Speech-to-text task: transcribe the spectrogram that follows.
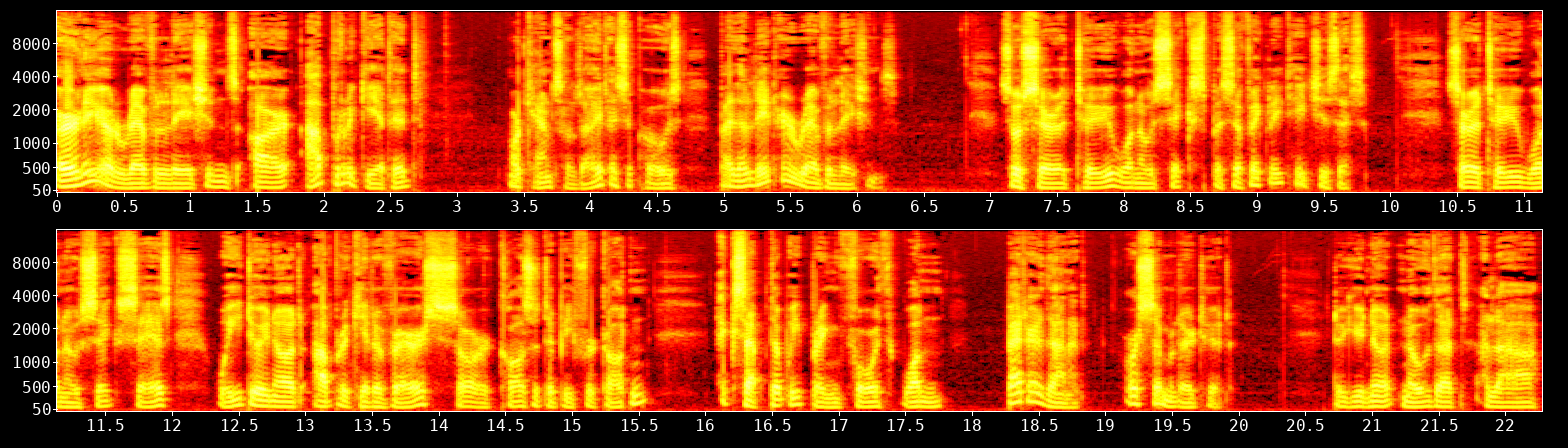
earlier revelations are abrogated, or cancelled out, I suppose, by the later revelations. So Surah 2 106 specifically teaches this. Surah 2 106 says, We do not abrogate a verse or cause it to be forgotten, except that we bring forth one better than it, or similar to it. Do you not know that Allah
